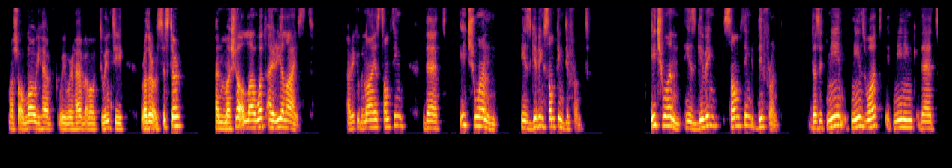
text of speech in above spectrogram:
Mashallah, we have we will have about 20 brother or sister. And mashallah, what I realized, I recognized something that each one is giving something different. Each one is giving something different. Does it mean it means what? It meaning that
